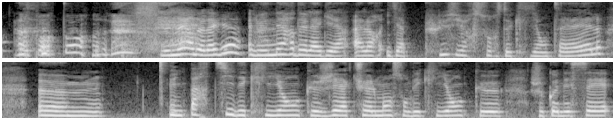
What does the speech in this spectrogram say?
Important. Le nerf de la guerre. Le nerf de la guerre. Alors, il y a plusieurs sources de clientèle. Une partie des clients que j'ai actuellement sont des clients que je connaissais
